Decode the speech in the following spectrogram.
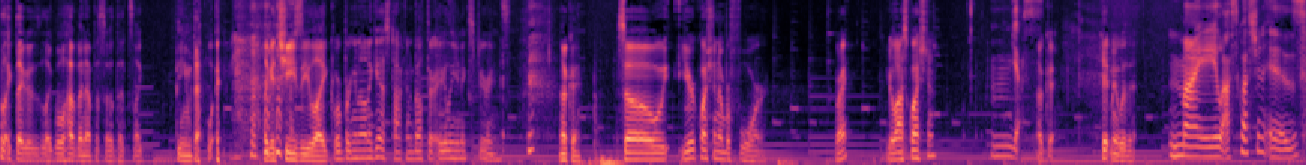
like that was like we'll have an episode that's like themed that way, like a cheesy like we're bringing on a guest talking about their alien experience. Okay, so your question number four, right? Your last question. Mm, yes. Okay, hit me with it. My last question is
